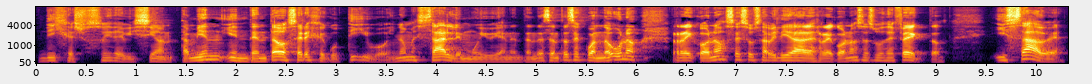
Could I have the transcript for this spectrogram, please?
dije, yo soy de visión. También he intentado ser ejecutivo y no me sale muy bien, ¿entendés? Entonces cuando uno reconoce sus habilidades, reconoce sus defectos y sabe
